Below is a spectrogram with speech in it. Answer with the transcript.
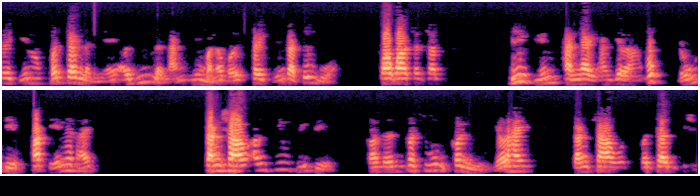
xây chuyển không? Bên trên là nhẹ, ở dưới là nặng, nhưng mà nó vẫn xây chuyển ra tứ mùa. Qua qua xanh xanh, biến chuyển hàng ngày, hàng giờ, hàng phút, đủ điều phát triển hết thảy. Trăng sao ấn chiếu thủy triều, có lên, có xuống, có nhiều, dở hay. Trăng sao bên trên cái sự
